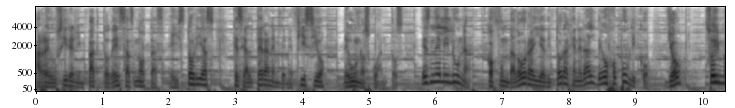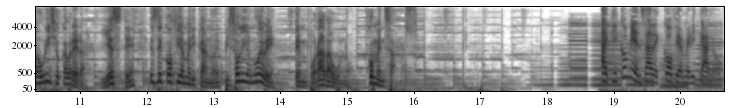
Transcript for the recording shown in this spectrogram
a reducir el impacto de esas notas e historias que se alteran en beneficio de unos cuantos. Es Nelly Luna, cofundadora y editora general de Ojo Público. Yo soy Mauricio Cabrera y este es de Coffee Americano, episodio 9, temporada 1. Comenzamos. Aquí comienza The Coffee Americano.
